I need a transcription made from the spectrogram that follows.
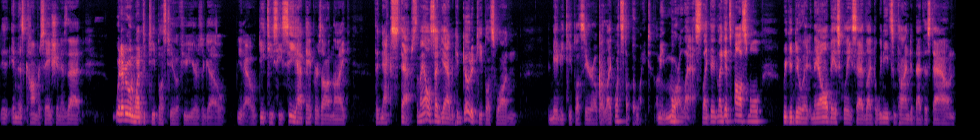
in this conversation, is that when everyone went to T plus two a few years ago, you know, DTCC had papers on like the next steps, and they all said, yeah, we could go to T plus one maybe T plus zero, but like, what's the point? I mean, more or less, like, they, like it's possible we could do it, and they all basically said like, but we need some time to bed this down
